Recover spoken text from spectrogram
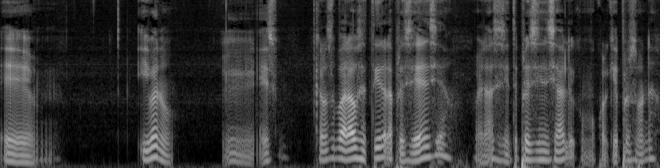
Eh, y bueno, eh, es, Carlos Alvarado se tira a la presidencia, ¿verdad? Se siente presidenciable como cualquier persona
